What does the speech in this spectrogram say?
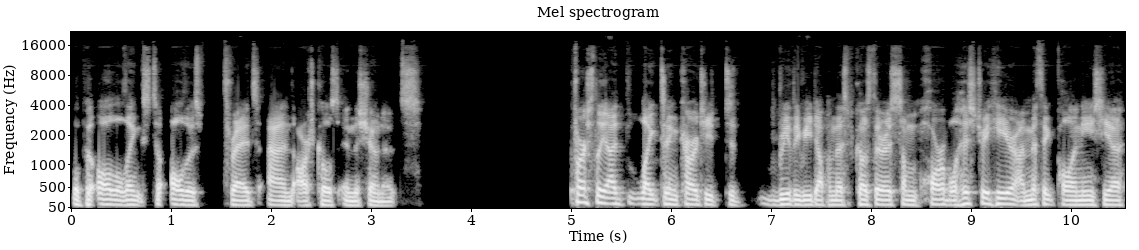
We'll put all the links to all those threads and articles in the show notes. Firstly, I'd like to encourage you to really read up on this because there is some horrible history here, and Mythic Polynesia,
